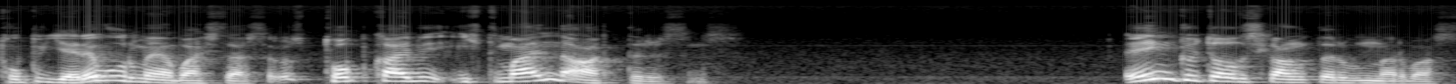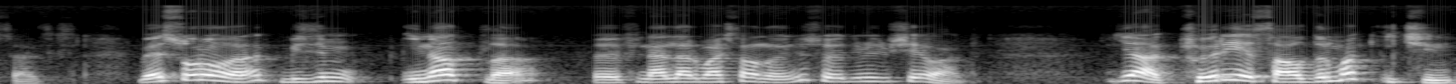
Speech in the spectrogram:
topu yere vurmaya başlarsanız top kaybı ihtimalini de arttırırsınız. En kötü alışkanlıkları bunlar Celtics. Ve son olarak bizim inatla e, finaller başlamadan önce söylediğimiz bir şey vardı. Ya Curry'e saldırmak için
